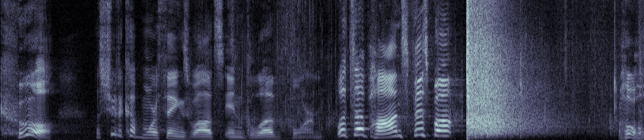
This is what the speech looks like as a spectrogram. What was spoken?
Cool. Let's shoot a couple more things while it's in glove form. What's up, Hans? Fist bump. oh,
